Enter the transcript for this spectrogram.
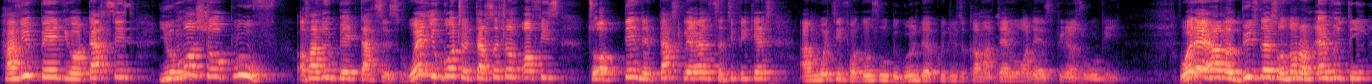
Have you paid your taxes? You must show proof of having paid taxes. When you go to a taxation office to obtain the tax clearance certificate, I'm waiting for those who will be going there quickly to come and tell me what the experience will be. Whether you have a business or not on everything,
